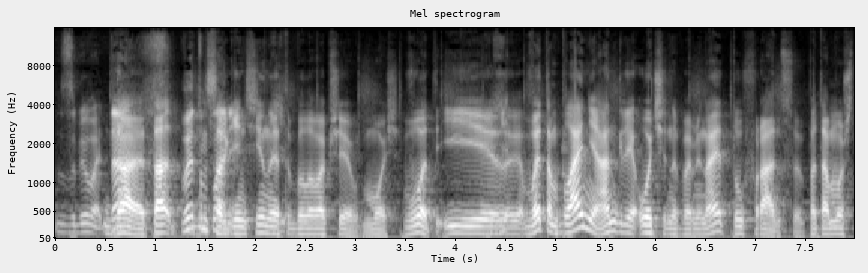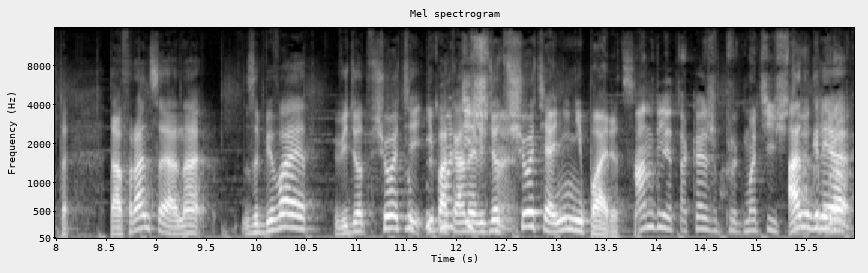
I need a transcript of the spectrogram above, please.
забивать. Да, да та... в этом с плане... Аргентиной это было вообще мощь. Вот, и я... в этом плане Англия очень напоминает ту Францию, потому что та Франция, она забивает, ведет в счете, ну, и пока она ведет в счете, они не парятся. Англия такая же прагматичная. Англия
